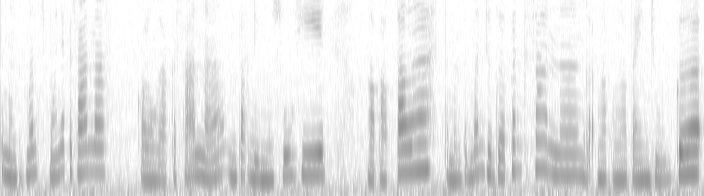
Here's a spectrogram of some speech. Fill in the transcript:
teman-teman semuanya ke sana. Kalau nggak ke sana ntar dimusuhin. Nggak apa-apa lah teman-teman juga kan ke sana nggak ngapa-ngapain juga.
